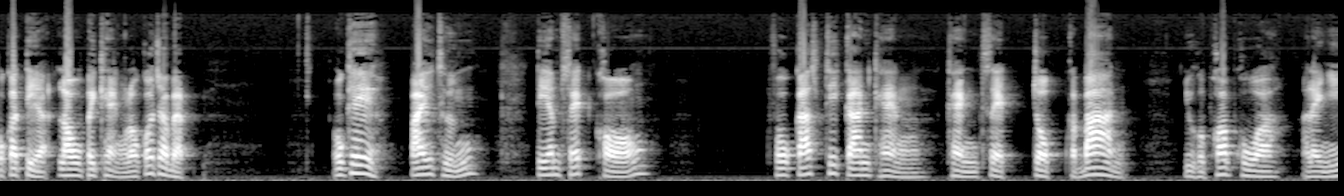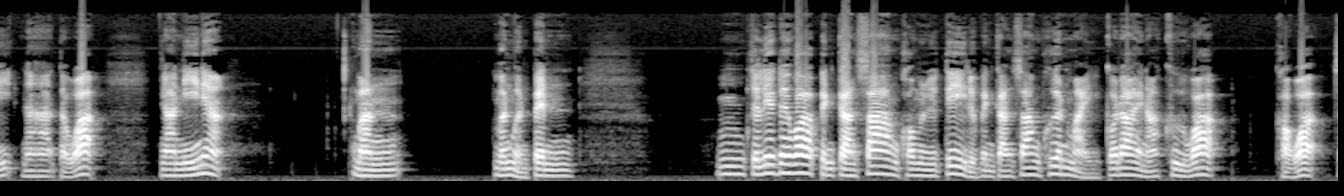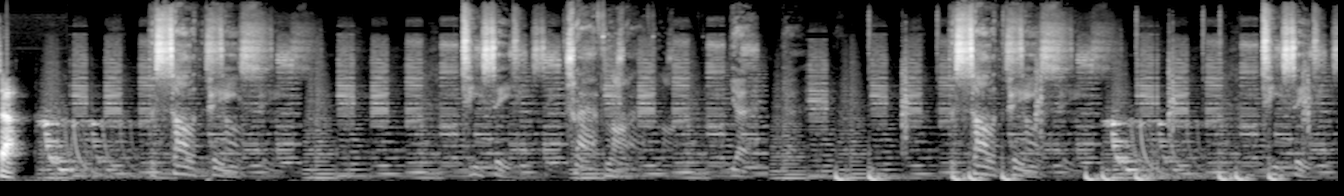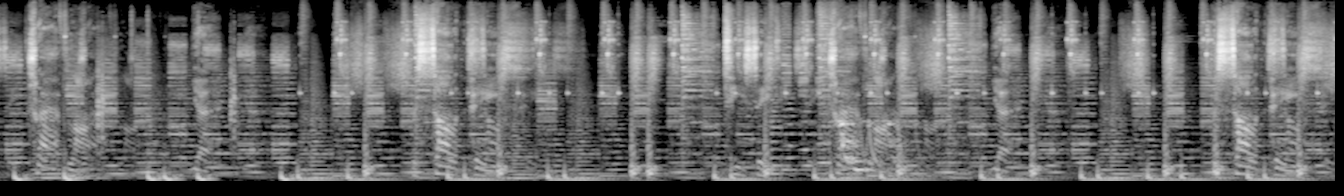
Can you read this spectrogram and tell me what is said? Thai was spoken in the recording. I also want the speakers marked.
Speaker 1: ปกติเราไปแข่งเราก็จะแบบ โอเค ไปถึงเตรียมเซตของโฟกัสที่การแข่งแข่งเสร็จจบกลับบ้าน อยู่กับครอบครัวอะไรอย่างนี้นะฮะ แต่ว่างานนี้เนี่ย มันมันเหมือนเป็นจะเรียกได้ว่าเป็นการสร้าง community หรือเป็นการสร้างเพื่อนใหม่ก็ได้นะ คือว่าเขาว่าจะ The solid pace TC Travlon Yeah. The solid pace TC Travlon Yeah. The solid pace TC Travlon Yeah. The solid pace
